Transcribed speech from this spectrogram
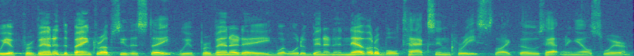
We have prevented the bankruptcy of the state. We have prevented a, what would have been an inevitable tax increase like those happening elsewhere.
